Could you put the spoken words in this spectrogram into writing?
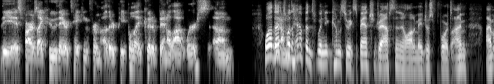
the as far as like who they were taking from other people, it could have been a lot worse. Um, Well, that's I'm what with happens when it comes to expansion drafts in a lot of major sports. I'm I'm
